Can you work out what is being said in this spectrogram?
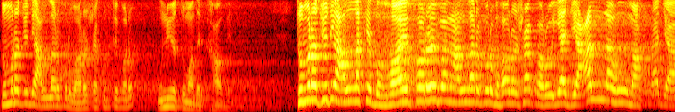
তোমরা যদি আল্লাহর উপর ভরসা করতে পারো, উনিও তোমাদের খাওয়াবেন। তোমরা যদি আল্লাহকে ভয় করো এবং আল্লাহর উপর ভরসা করো ইয়া যে আল্লাহ মাখরাজা,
